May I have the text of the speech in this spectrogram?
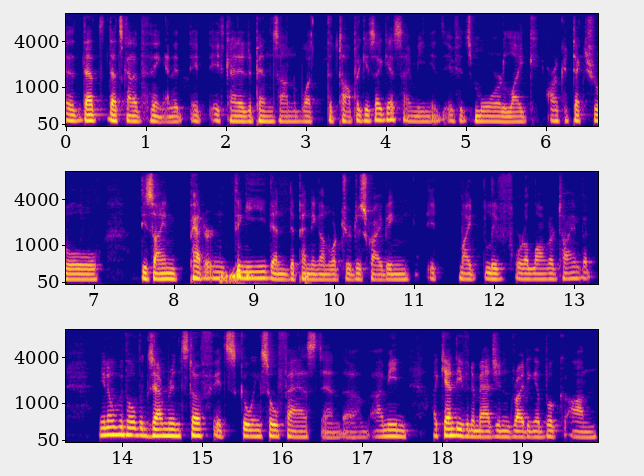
uh, that that's kind of the thing, and it it, it kind of depends on what the topic is, I guess. I mean, it, if it's more like architectural design pattern thingy, then depending on what you're describing, it might live for a longer time. But you know, with all the Xamarin stuff, it's going so fast, and um, I mean, I can't even imagine writing a book on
